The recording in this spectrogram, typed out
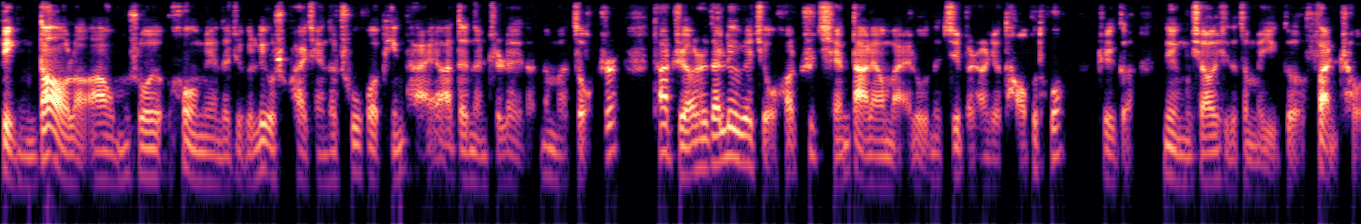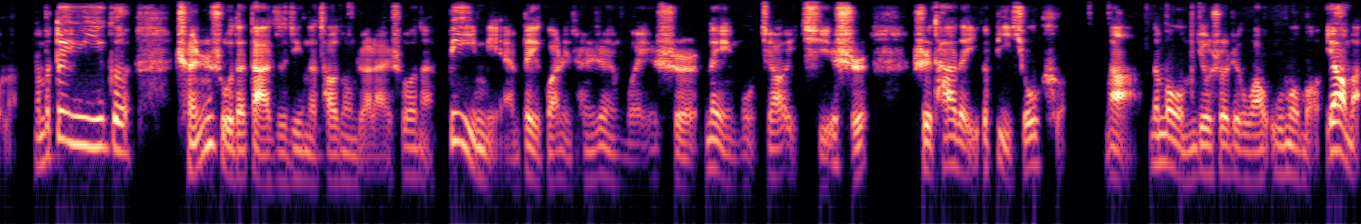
顶到了啊，我们说后面的这个六十块钱的出货平台啊等等之类的，那么总之他只要是在六月九号之前大量买入，那基本上就逃不脱这个内幕消息的这么一个范畴了。那么对于一个成熟的大资金的操纵者来说呢，避免被管理层认为是内幕交易，其实是他的一个必修课。啊，那么我们就说这个王吴某某，要么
